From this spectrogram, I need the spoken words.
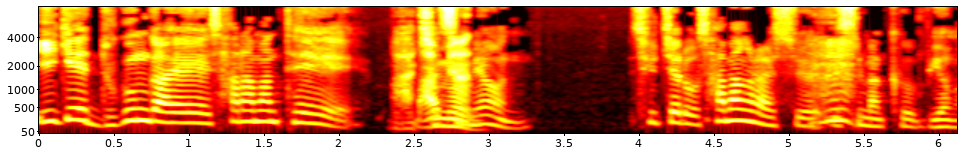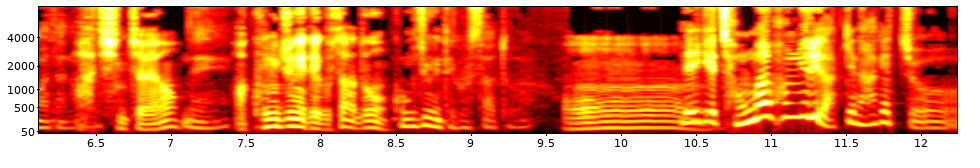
이게 누군가의 사람한테 맞으면. 맞으면 실제로 사망을 할 수 있을 만큼 위험하다는 아. 진짜요? 네. 아, 공중에 대고 쏴도? 공중에 대고 쏴도. 오. 근데 이게 정말 확률이 낮긴 하겠죠.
